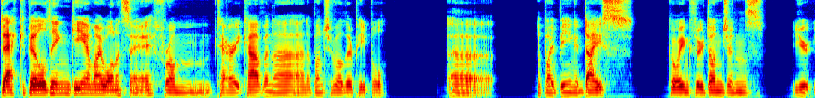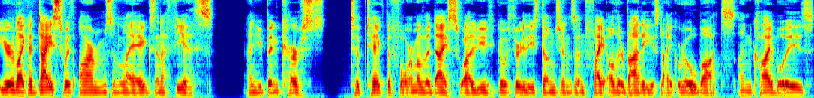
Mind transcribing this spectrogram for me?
deck building game, I want to say, from Terry Cavanagh and a bunch of other people. Uh, about being a dice, going through dungeons. You're you're like a dice with arms and legs and a face, and you've been cursed to take the form of a dice while you go through these dungeons and fight other baddies like robots and cowboys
